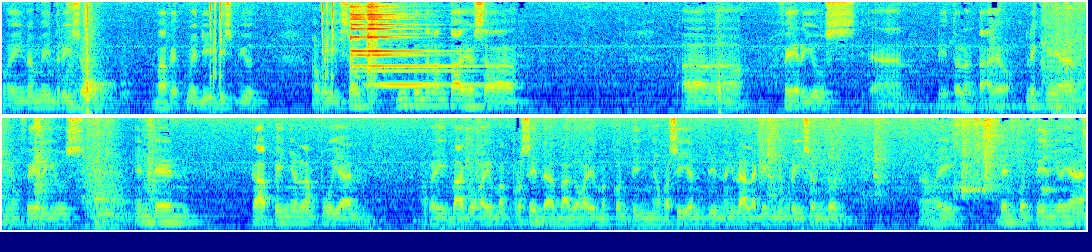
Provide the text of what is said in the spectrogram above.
Okay, na main reason bakit may di-dispute. Okay, so dito na lang tayo sa uh, fair use. Yan. Dito lang tayo. Click nyo yan, yung fair use. And then, copy nyo lang po yan. Okay, bago kayo mag-proceed ha, bago kayo mag-continue. Kasi yan din ang ilalagay yung reason doon. Okay, then continue yan.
